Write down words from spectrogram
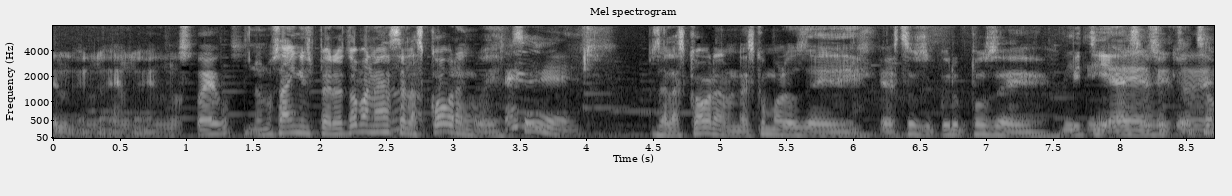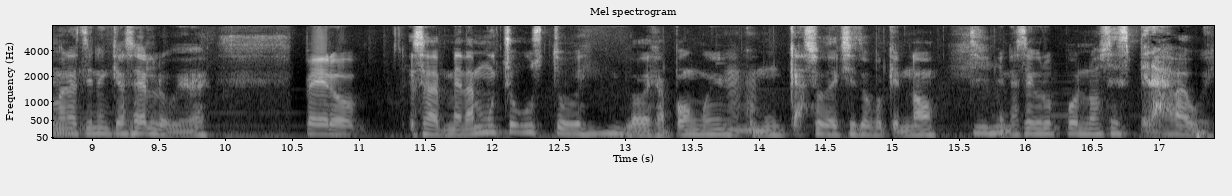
en- en- en- en los juegos. En unos años, pero de todas maneras se las cobran, güey. Sí. Pues se las cobran. Es como los de estos grupos de BTS, eso, y que de todas maneras tienen que hacerlo, güey. Pero, o sea, me da mucho gusto, güey, lo de Japón, güey, como un caso de éxito, porque no, en ese grupo no se esperaba, güey.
